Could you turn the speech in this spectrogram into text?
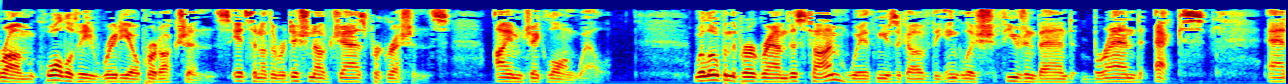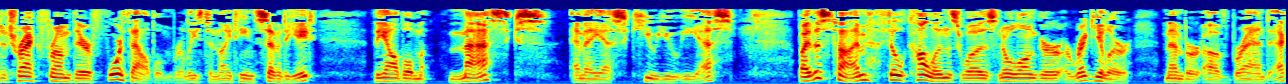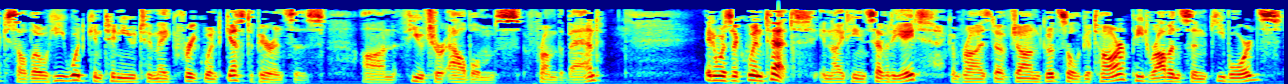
from Quality Radio Productions. It's another edition of Jazz Progressions. I'm Jake Longwell. We'll open the program this time with music of the English fusion band Brand X and a track from their fourth album released in 1978, the album Masques, M-A-S-Q-U-E-S. By this time, Phil Collins was no longer a regular member of Brand X, although he would continue to make frequent guest appearances on future albums from the band. It was a quintet in 1978, comprised of John Goodsall guitar, Pete Robinson keyboards,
